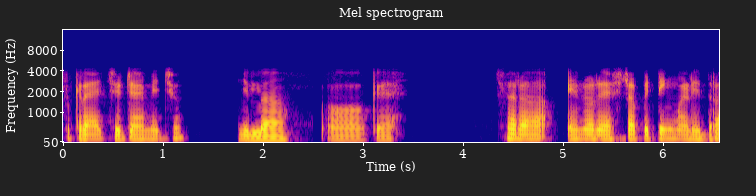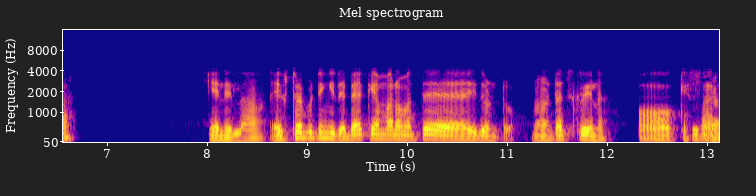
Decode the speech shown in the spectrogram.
ಸ್ಕ್ರ್ಯಾಚ್ ಡ್ಯಾಮೇಜು ಇಲ್ಲ. ಓಕೆ ಸರ್ ಏನಾದ್ರು ಎಕ್ಸ್ಟ್ರಾ ಫಿಟ್ಟಿಂಗ್ ಮಾಡಿದ್ರಾ? ಏನಿಲ್ಲ. ಎಕ್ಸ್ಟ್ರಾ ಫಿಟ್ಟಿಂಗ್ ಇದೆ. ಬ್ಯಾಕ್ ಕ್ಯಾಮರಾ ಮತ್ತೆ ಇದುಂಟು. Touch screen okay sir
